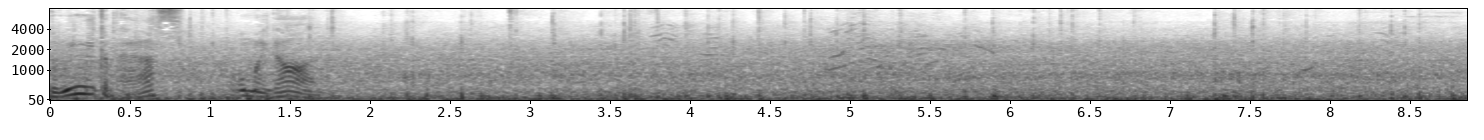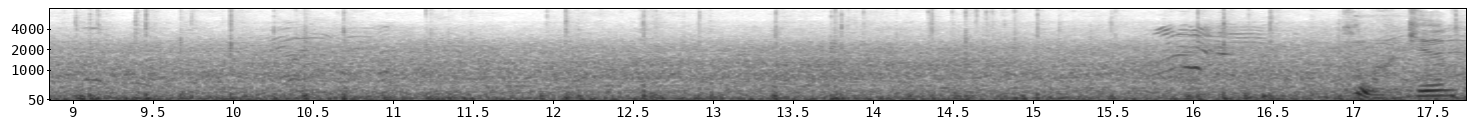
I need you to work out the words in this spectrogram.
Can we make a pass? Oh my god. Come on, kid.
